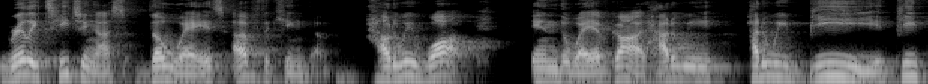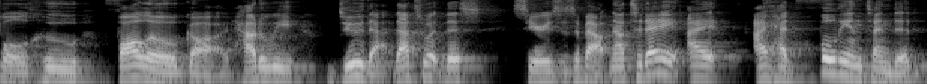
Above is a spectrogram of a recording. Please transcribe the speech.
really teaching us the ways of the kingdom. How do we walk in the way of God? How do we how do we be people who follow God? How do we do that? That's what this series is about. Now today I I had fully intended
